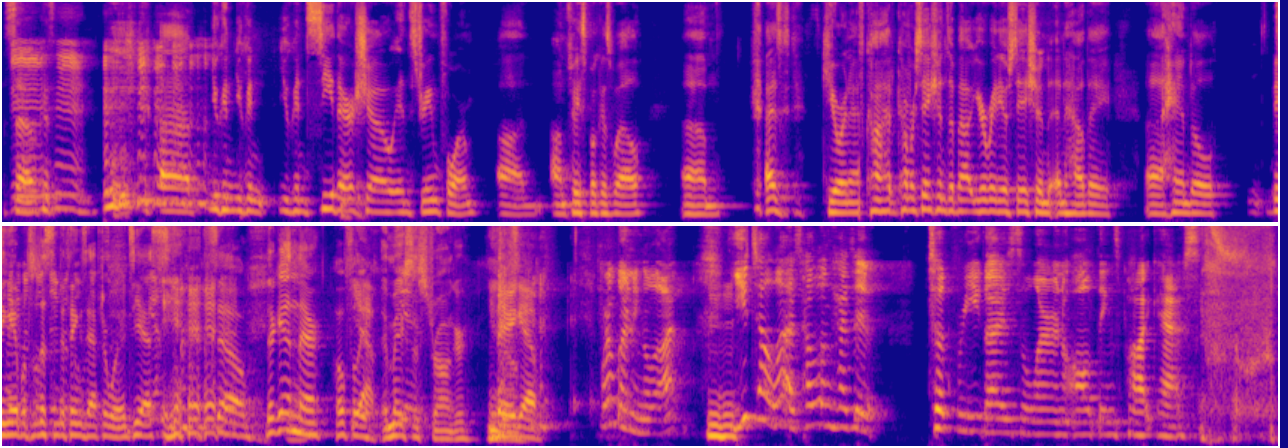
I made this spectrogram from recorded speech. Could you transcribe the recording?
So 'cause, Mhm. uh, you can you can you can see their show in stream form on on Facebook as well. Um, as Kiori and I have had conversations about your radio station and how they uh, handle being able to Technical listen to things afterwards. Yes. Yeah. so they're getting there. Hopefully. Yeah. it makes Yeah. us stronger. There you go. We're learning a lot. Mhm. You tell us, how long has it took for you guys to learn all things podcast?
